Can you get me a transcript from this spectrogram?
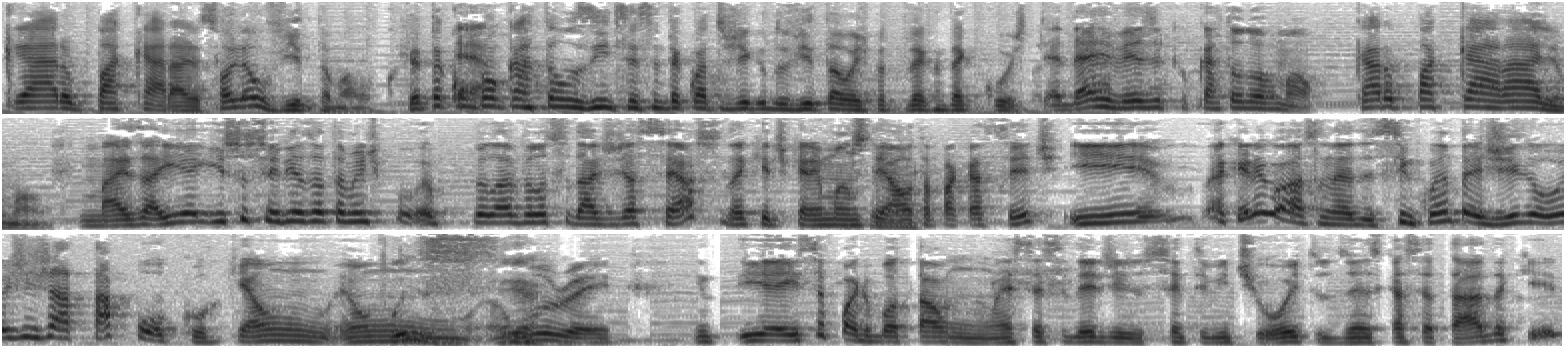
caro pra caralho. Só olha o Vita, maluco. Tenta comprar É. um cartãozinho de 64GB do Vita hoje pra tu ver quanto é que custa. É 10 vezes o que o cartão normal. Caro pra caralho, mano. Mas aí isso seria exatamente pela velocidade de acesso, né? Que eles querem manter Sim. alta pra cacete. E aquele negócio, né? De 50 GB hoje já tá pouco, que é um, é um, é um é. Blu-ray. E- aí você pode botar um SSD de 128, 200 cacetada, que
